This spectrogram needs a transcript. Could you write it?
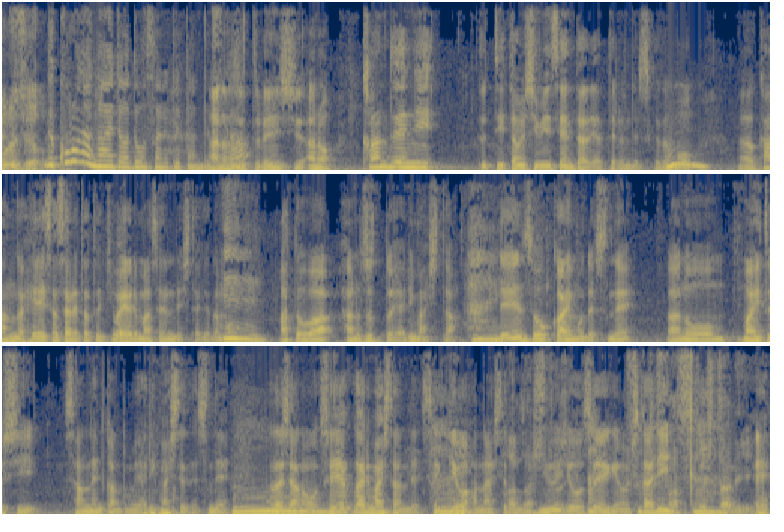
そうですよ。でコロナの間はどうされてたんですか？あのずっと練習あの、完全にウッディタウン市民センターでやってるんですけども、うん、館が閉鎖された時はやりませんでしたけども、えー、あとはあのずっとやりました、はい、で演奏会もですねあの毎年3年間ともやりましてですねただしあの制約がありましたんで席を離してとか、入場制限をしたりマスクしたり。え、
